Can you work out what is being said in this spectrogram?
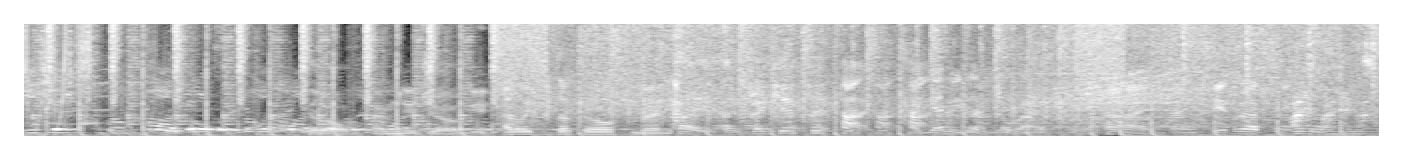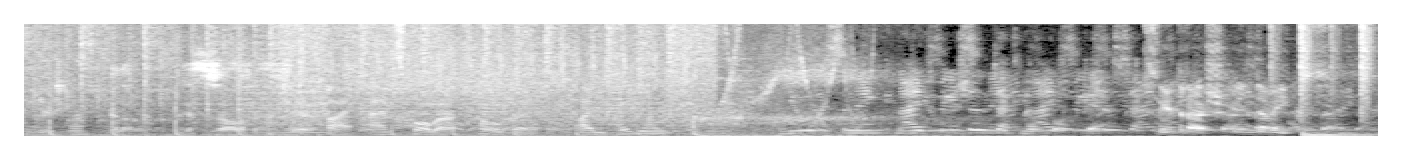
Hello, I'm DJ Ogi. Hello, it's Dr. Hoffman. Hi, I'm Frank Jensen. Hi, I'm Yemi. Lectorai. Hi, I'm Pedro. Hi, my name is Englishman. Hello, this is Oliver Hi, I'm Scholar. I'm Hagen. You're listening Night Vision Techno Podcast. Sidrash in the mix.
